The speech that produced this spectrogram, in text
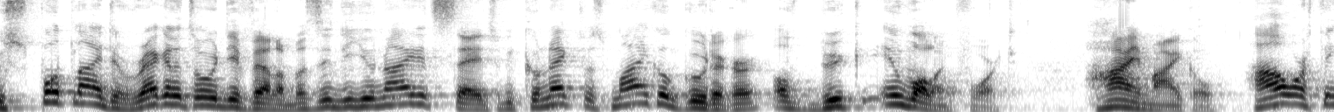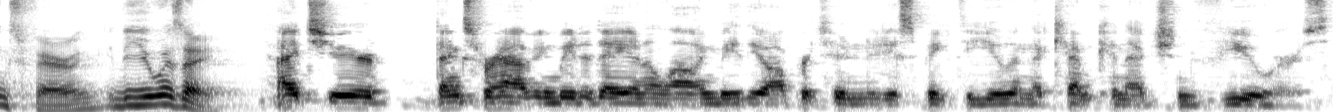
To spotlight the regulatory developments in the United States, we connect with Michael Goodegger of Buuk in Wallingford. Hi Michael, how are things faring in the USA? Hi Tjeerd, thanks for having me today and allowing me the opportunity to speak to you and the Chem Connection viewers.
